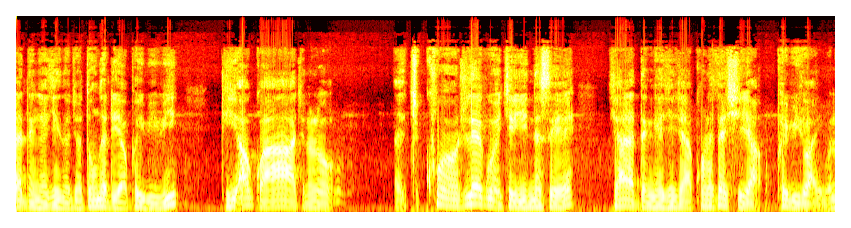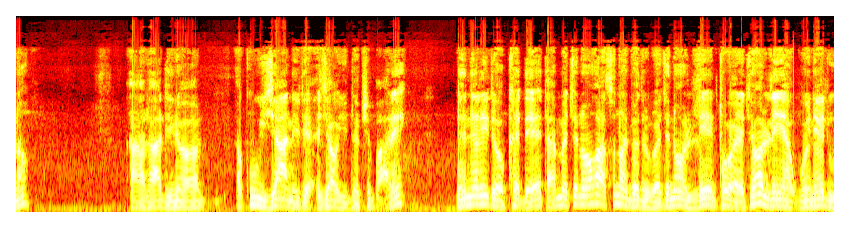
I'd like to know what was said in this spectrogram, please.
တဲ့တကယ်ချင်းဆိုကျွန်တော်31ယောက်ဖိတ်ပြီးပြီ။ဒီအောက်ကကျွန်တော်တို့ခွန်လှည့်ကွင်အချိန်ကြီး20ရတဲ့တကယ်ချင်းကျ88ယောက်ဖိတ်ပြီးသွားပြီပေါ့နော်။ အာဒါဒီတော့အခုရနေတဲ့အရောက်ရည်တွေဖြစ်ပါတယ်နည်းနည်းလေးတော့ခက်တယ်ဒါပေမဲ့ကျွန်တော်ကဆွမ်းနာပြောသလိုပဲကျွန်တော်လင်းထွက်ရတယ်ကျွန်တော်လင်းရဝင်တဲ့လူ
